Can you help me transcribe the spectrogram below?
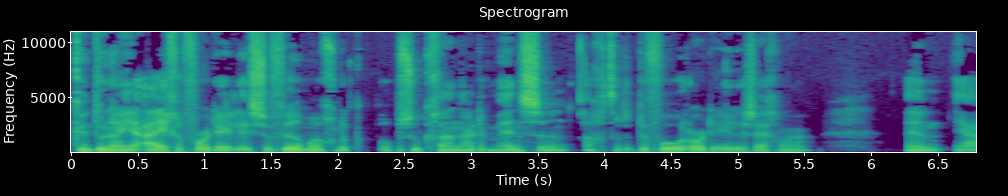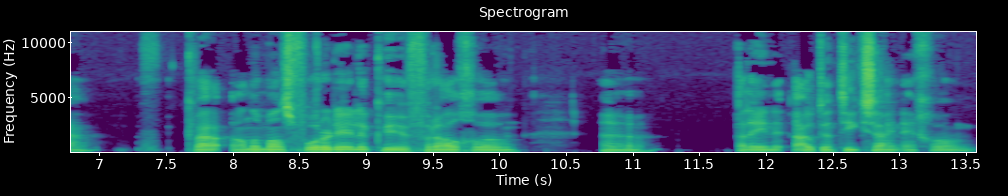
kunt doen aan je eigen voordelen is zoveel mogelijk op zoek gaan naar de mensen achter de vooroordelen, zeg maar. En ja, qua andermans vooroordelen kun je vooral gewoon eh, alleen authentiek zijn en gewoon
